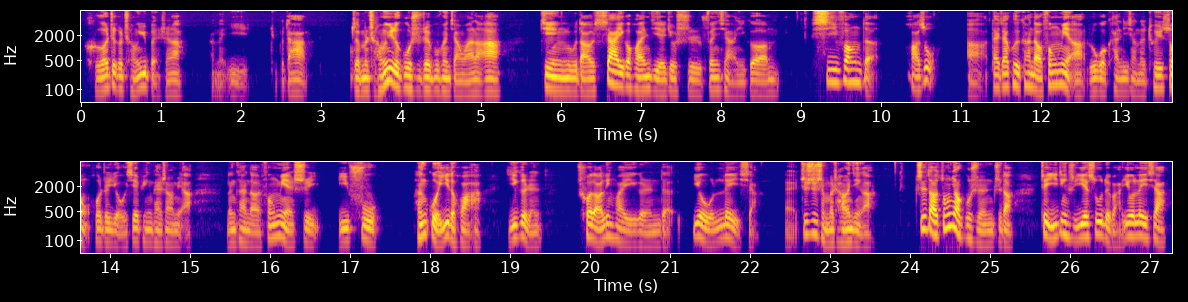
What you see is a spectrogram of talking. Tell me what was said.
和这个成语本身啊，可能意义就不大了。咱们成语的故事这部分讲完了啊。进入到下一个环节，就是分享一个西方的画作啊，大家会看到封面啊。如果看理想的推送或者有些平台上面啊，能看到封面是一幅很诡异的画啊，一个人戳到另外一个人的右肋下，哎，这是什么场景啊？知道宗教故事的人知道，这一定是耶稣对吧？右肋下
